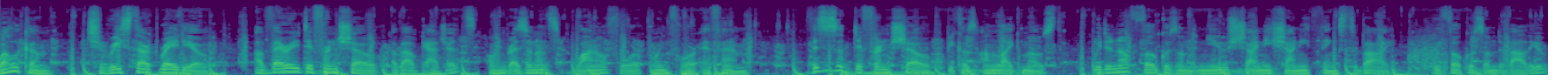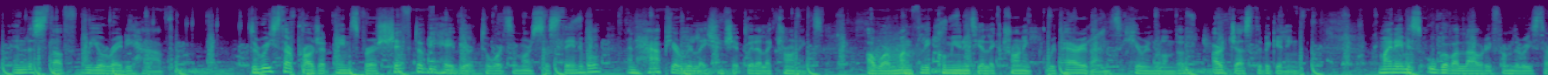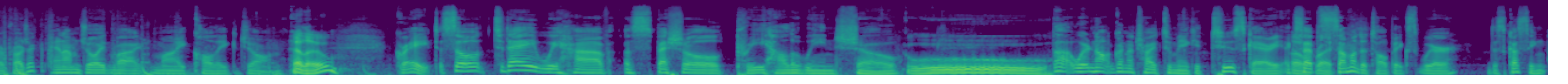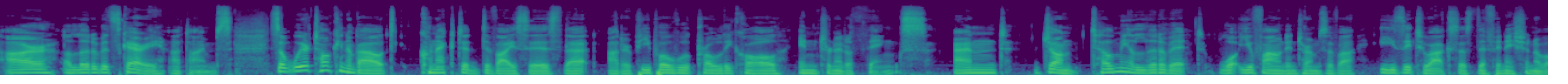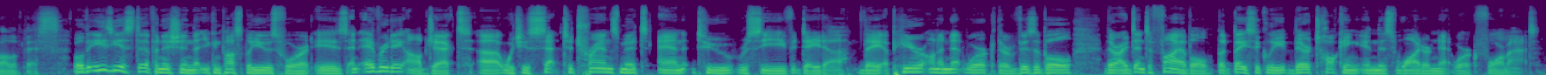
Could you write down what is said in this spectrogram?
Welcome to Restart Radio, a very different show about gadgets on Resonance 104.4 FM. This is a different show because, unlike most, we do not focus on the new shiny, shiny things to buy. We focus on the value in the stuff we already have. The Restart project aims for a shift of behavior towards a more sustainable and happier relationship with electronics. Our monthly community electronic repair events here in London are just the beginning. My name is Ugo Vallauri from the Restart project, and I'm joined by my colleague Jon. Hello. Great. So today we have a special pre Halloween show. Ooh. But we're not going to try to make it too scary, oh, except right. some of the topics we're discussing are a little bit scary at times. So we're talking about connected devices that other people would probably call Internet of Things. And Jon, tell me a little bit what you found in terms of a easy to access definition of all of this. Well, the easiest definition that you can possibly use for it is an everyday object uh, which is set to transmit and to receive data. They appear on a network, they're visible, they're identifiable, but basically they're talking in this wider network format.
